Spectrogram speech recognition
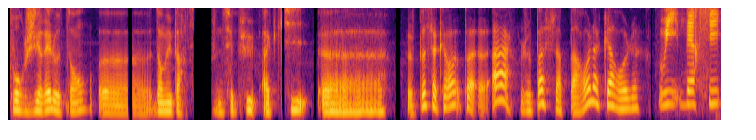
pour gérer le temps euh, dans mes parties. Je ne sais plus à qui. euh, Je passe la Carole. pas- Ah, je passe la parole à Carole. Oui, merci.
